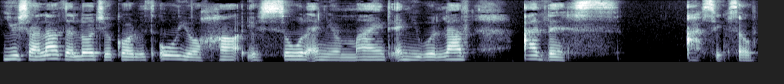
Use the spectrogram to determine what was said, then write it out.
You shall love the Lord your God with all your heart, your soul, and your mind, and you will love others as yourself.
